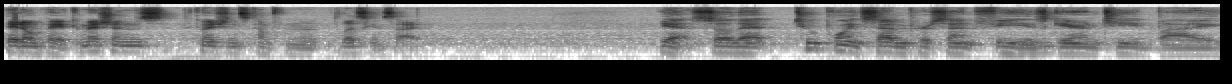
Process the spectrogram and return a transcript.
they don't pay commissions. The commissions come from the listing side. Yeah, so that 2.7% fee is guaranteed by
